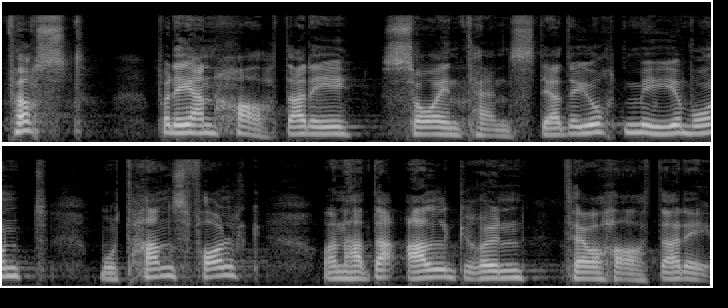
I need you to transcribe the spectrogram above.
Først fordi han hata de så intenst. De hadde gjort mye vondt mot hans folk, og han hadde all grunn til å hate dem.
